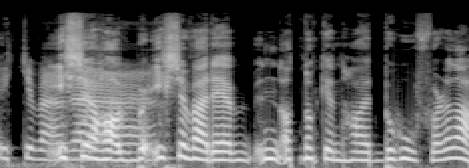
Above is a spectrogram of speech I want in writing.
Ikke være ikke, ha, ikke være At noen har behov for det, da.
